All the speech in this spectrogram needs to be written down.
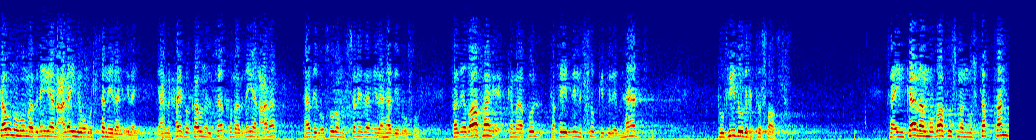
كونه مبنيا عليه ومستندا إليه يعني من حيث كون الفقه مبنيا على هذه الأصول ومستندا إلى هذه الأصول فالإضافة كما يقول تقي الدين السبكي في الإبهاد تفيد الاختصاص. فإن كان المضاف اسما مشتقا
